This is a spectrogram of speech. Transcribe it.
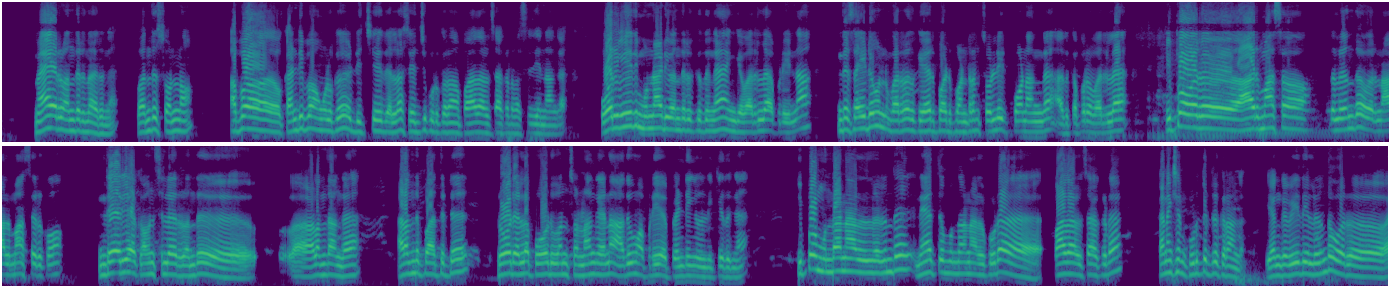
மேயர் வந்திருந்தாருங்க. வந்து சொன்னோம். அப்போ கண்டிப்பாக உங்களுக்கு டிச்சு இதெல்லாம் செஞ்சு கொடுக்குறோம். பாதாள சாக்கடை வசதி நாங்கள் ஒரு வீதி முன்னாடி வந்திருக்குதுங்க. இங்கே வரல அப்படின்னா இந்த சைடும் வர்றதுக்கு ஏற்பாடு பண்ணுறேன்னு சொல்லிட்டு போனாங்க. அதுக்கப்புறம் வரல. இப்போ ஒரு ஆறு மாதம் மாதத்துலேருந்து ஒரு நாலு மாதம் இருக்கும். இந்த ஏரியா கவுன்சிலர் வந்து அளந்தாங்க. அளந்து பார்த்துட்டு ரோடெல்லாம் போடுவோன்னு சொன்னாங்க. ஏன்னா அதுவும் அப்படியே பெண்டிங்கில் நிற்கிதுங்க இப்போ முந்தா நாள்ல இருந்து நேற்று முந்தா நாள் கூட பாதாள சாக்கடை கனெக்ஷன் கொடுத்துட்ருக்குறாங்க. எங்கள் வீதியிலேருந்து ஒரு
